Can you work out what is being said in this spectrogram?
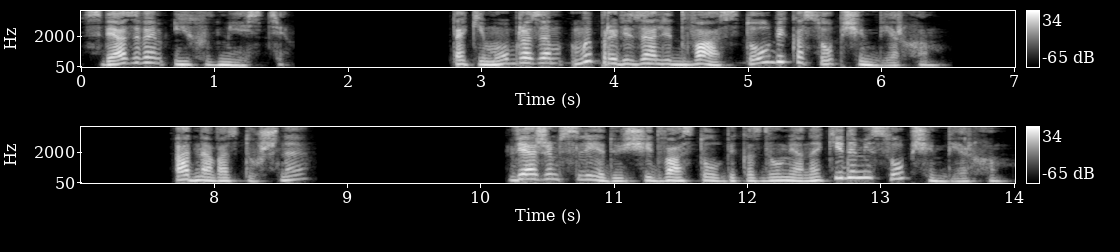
Связываем их вместе. Таким образом, мы провязали два столбика с общим верхом. Одна воздушная. Вяжем следующие два столбика с двумя накидами с общим верхом.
